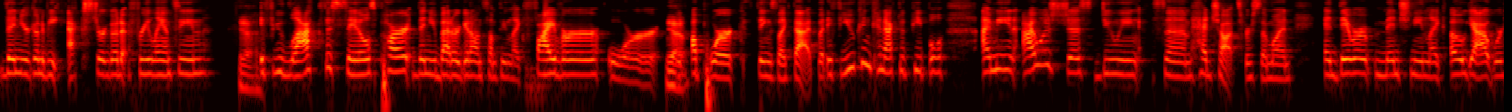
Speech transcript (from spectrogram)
then you're going to be extra good at freelancing. yeah. If you lack the sales part, then you better get on something like Fiverr or Yeah. Upwork, things like that. But if you can connect with people, I mean, I was just doing some headshots for someone and they were mentioning like, "Oh yeah, we're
